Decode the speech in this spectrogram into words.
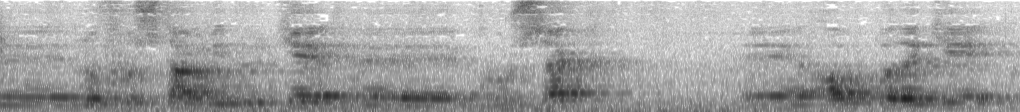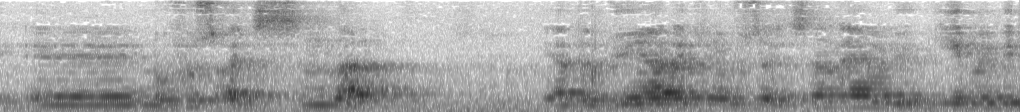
e, nüfustan bir ülke e, kursak, e, Avrupa'daki e, nüfus açısından ya da dünyadaki nüfus açısından en büyük 21.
